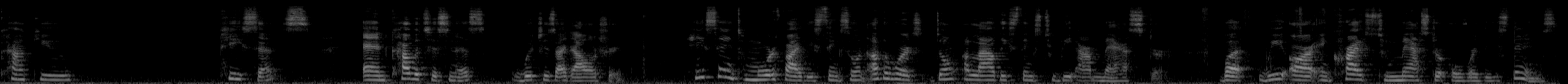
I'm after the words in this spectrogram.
concupiscence, and covetousness, which is idolatry. He's saying to mortify these things. So, in other words, don't allow these things to be our master, but we are in Christ to master over these things.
